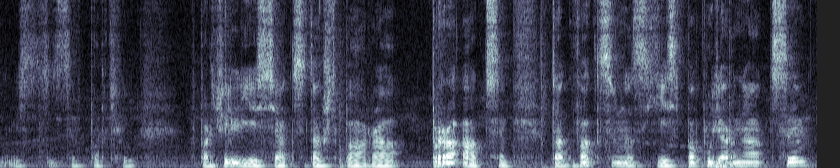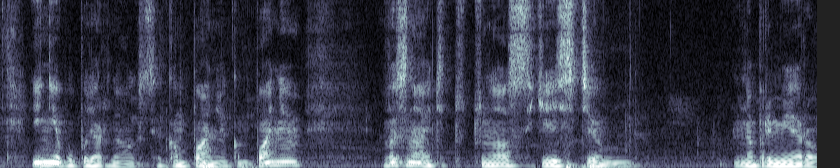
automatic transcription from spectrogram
инвестиции в портфель в портфеле есть акции, так что пора про акции. Так, в акции у нас есть популярные акции и непопулярные акции. Компания, компания. Вы знаете, тут у нас есть, эм, например,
